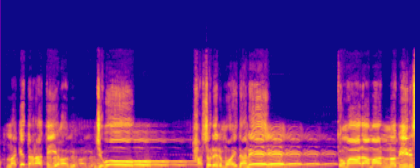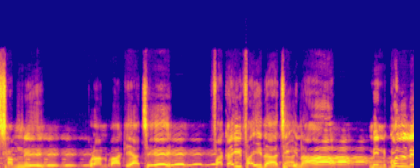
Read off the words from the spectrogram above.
আপনাকে দাঁড়াতেই হবে। যুবক, হাসরের ময়দানে তোমার আমার নবীর সামনে কোরআন পাকে আছে, ফাকাই ফাইদা জিনা মিন কুল্লি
